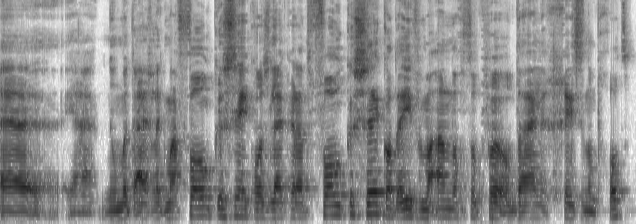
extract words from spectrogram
Uh, ja, noem het eigenlijk maar focussen. Ik was lekker aan het focussen. Ik had even mijn aandacht op, uh, op de Heilige Geest en op God.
